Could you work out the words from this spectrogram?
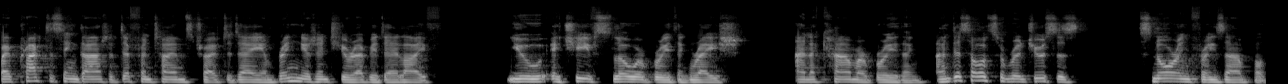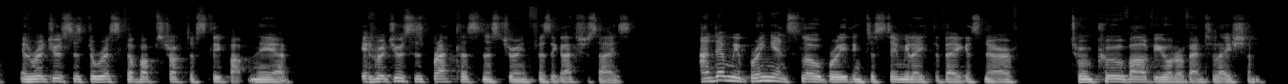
by practicing that at different times throughout the day and bringing it into your everyday life, you achieve slower breathing rate and a calmer breathing. And this also reduces snoring, for example. It reduces the risk of obstructive sleep apnea. It reduces breathlessness during physical exercise. And then we bring in slow breathing to stimulate the vagus nerve to improve alveolar ventilation.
